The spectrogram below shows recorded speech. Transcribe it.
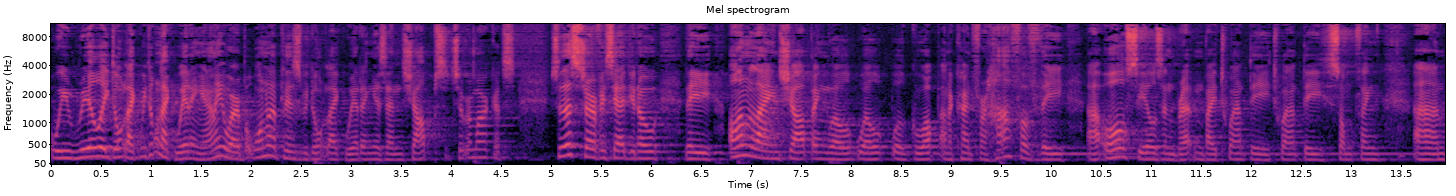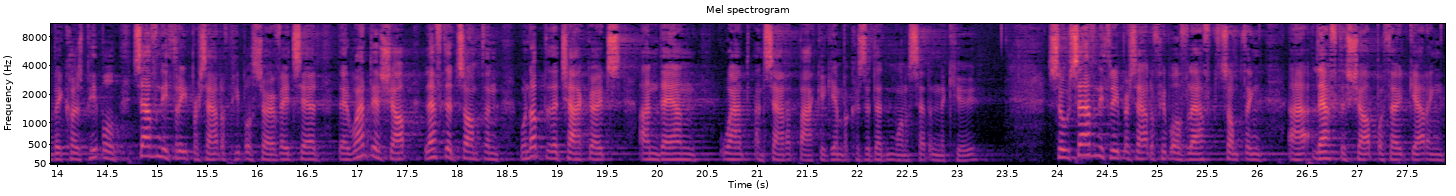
we really don't like we don't like waiting anywhere, but one of the places we don't like waiting is in shops, at supermarkets. So this survey said, you know, the online shopping will, will, will go up and account for half of the uh, all sales in Britain by 2020 something. And because people, 73% of people surveyed said they went to a shop, lifted something, went up to the checkouts, and then went and set it back again because they didn't want to sit in the queue. So 73% of people have left something, uh, left the shop without getting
